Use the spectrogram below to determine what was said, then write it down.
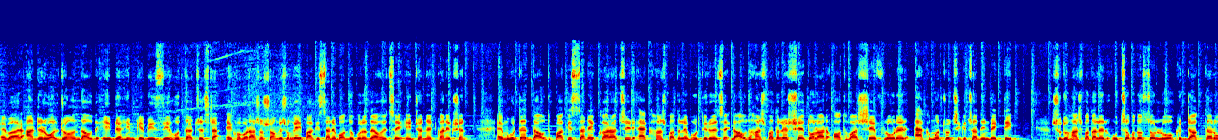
এবার আন্ডারওয়ার্ল্ড ডন দাউদ ইব্রাহিমকে বিষ দিয়ে হত্যার চেষ্টা। এ খবর আসার সঙ্গে সঙ্গেই পাকিস্তানে বন্ধ করে দেওয়া হয়েছে ইন্টারনেট কানেকশন। এ মুহূর্তে দাউদ পাকিস্তানে করাচির এক হাসপাতালে ভর্তি রয়েছে। দাউদ হাসপাতালের সে তলার অথবা সে ফ্লোরের একমাত্র চিকিৎসাধীন ব্যক্তি। শুধু হাসপাতালের উচ্চপদস্থ লোক, ডাক্তার ও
